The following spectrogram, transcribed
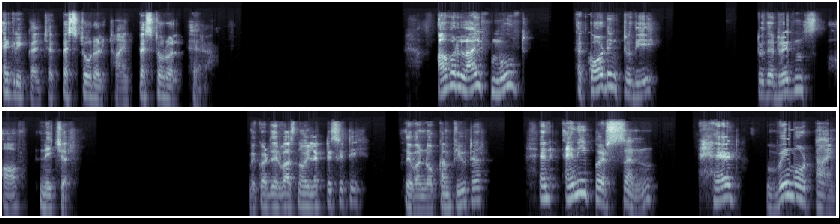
agriculture, pastoral time, pastoral era. Our life moved according to the to the rhythms of nature. Because there was no electricity, there was no computer, and any person had way more time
